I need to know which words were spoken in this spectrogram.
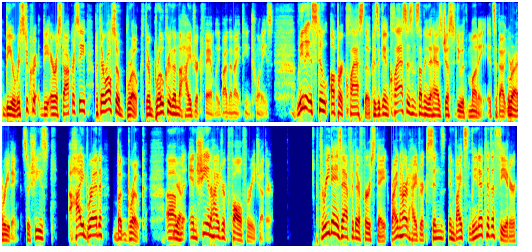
the aristocrat the aristocracy, but they're also broke. They're broker than the Heydrich family by the 1920s. Lina is still upper class though, because again, class isn't something that has just to do with money. It's about your right. breeding. So she's hybrid but broke. Um, yeah. and she and Heydrich fall for each other. Three days after their first date, Reinhard Heydrich sends, invites Lina to the theater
